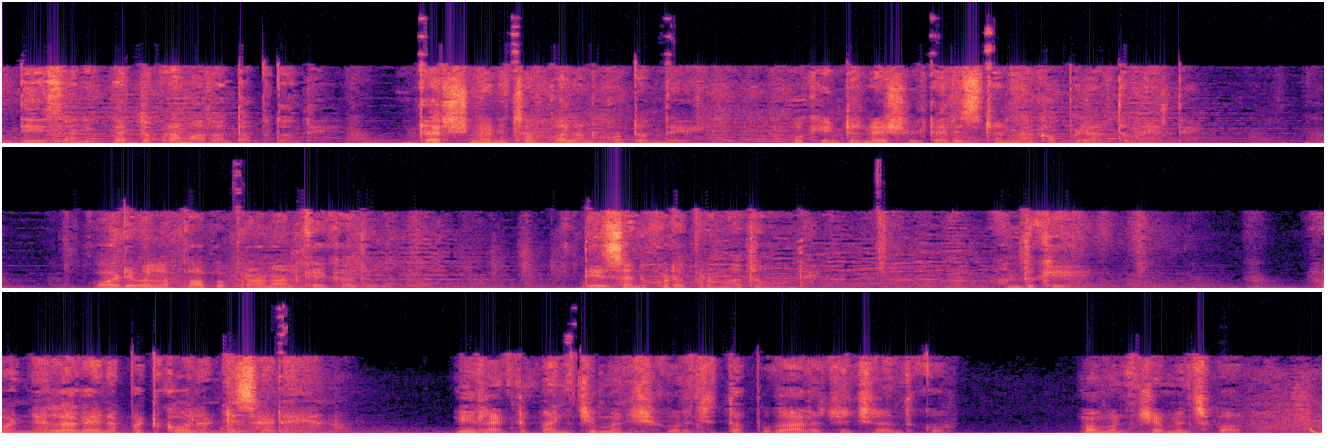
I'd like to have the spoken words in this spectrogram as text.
దేశానికి పెద్ద ప్రమాదం తప్పుతుంది. దర్శనాన్ని చంపాలనుకుంటుంది. ఒక ఇంటర్నేషనల్ టెర్రరిస్ట్ అని నాకు అప్పుడే అర్థమైంది. వాడి వల్ల పాప ప్రాణాలకే కాదు దేశానికి కూడా ప్రమాదం ఉంది. అందుకే వాడిని ఎలాగైనా పట్టుకోవాలని డిసైడ్ అయ్యాను. నీలాంటి మంచి మనిషి గురించి తప్పుగా ఆలోచించినందుకు మమ్మల్ని క్షమించు బాబు.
